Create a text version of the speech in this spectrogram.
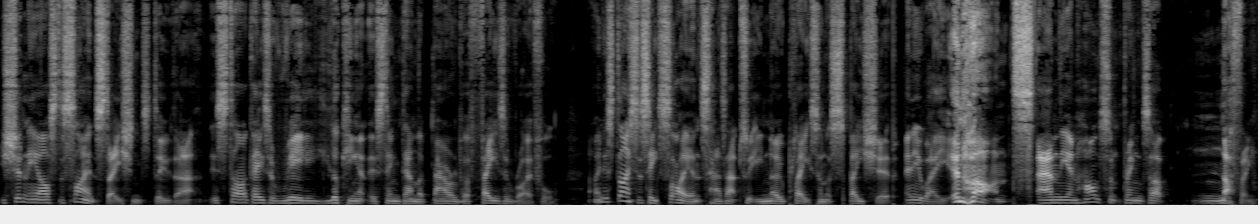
shouldn't he ask the science station to do that? Is Stargazer really looking at this thing down the barrel of a phaser rifle? I mean, it's nice to see science has absolutely no place on a spaceship. Anyway, enhance! And the enhancement brings up nothing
